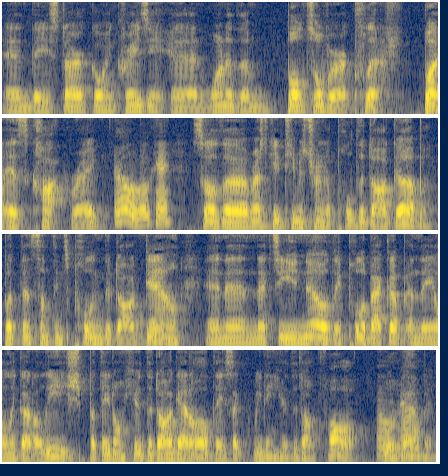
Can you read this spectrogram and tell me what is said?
and they start going crazy, and one of them bolts over a cliff but is caught, right? Oh, okay. So the rescue team is trying to pull the dog up, but then something's pulling the dog down, and then next thing you know, they pull it back up, and they only got a leash, but they don't hear the dog at all. They's like, we didn't hear the dog fall. Oh, what no. happened?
